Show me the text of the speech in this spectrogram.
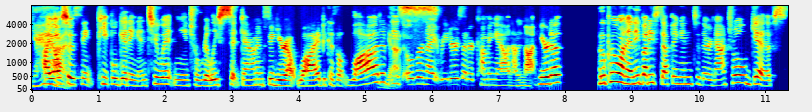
yeah. I also think people getting into it need to really sit down and figure out why, because a lot of yes. these overnight readers that are coming out, I'm not here to poo poo on anybody stepping into their natural gifts.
